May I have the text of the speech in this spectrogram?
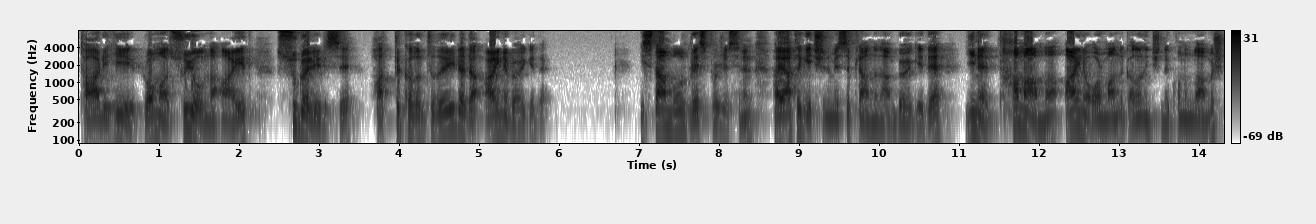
tarihi Roma su yoluna ait su galerisi hattı kalıntılarıyla da aynı bölgede. İstanbul RES projesinin hayata geçirilmesi planlanan bölgede yine tamamı aynı ormanlık alan içinde konumlanmış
